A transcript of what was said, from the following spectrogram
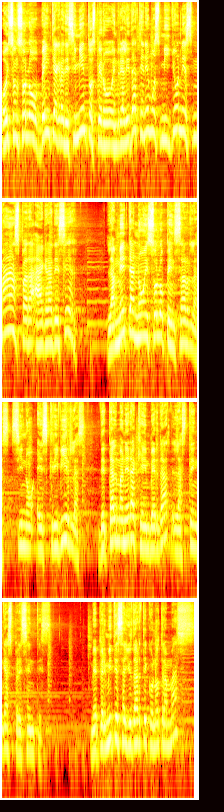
Hoy son solo 20 agradecimientos, pero en realidad tenemos millones más para agradecer. La meta no es solo pensarlas, sino escribirlas, de tal manera que en verdad las tengas presentes. ¿Me permites ayudarte con otra más?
